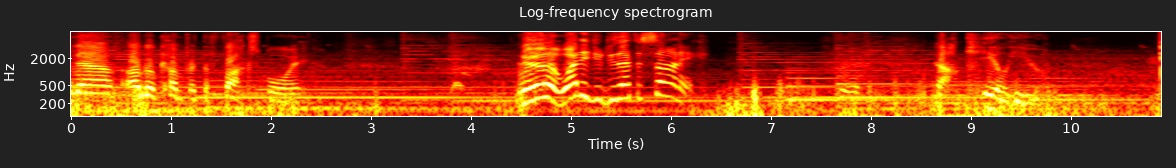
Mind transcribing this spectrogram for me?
Now, I'll go comfort the Fox Boy. Ugh, why did you do that to Sonic? I'll kill you.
